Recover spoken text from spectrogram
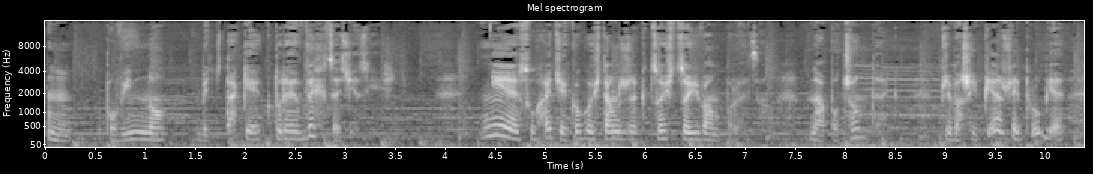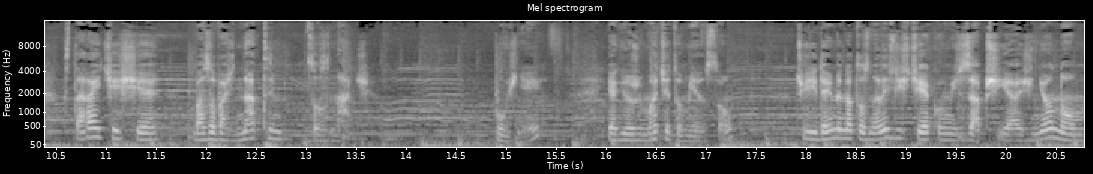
mm, powinno być takie, które wy chcecie zjeść. Nie słuchajcie kogoś tam, że coś coś wam poleca. Na początek, przy waszej pierwszej próbie, starajcie się bazować na tym, co znacie. Później, jak już macie to mięso, czyli dajmy na to, znaleźliście jakąś zaprzyjaźnioną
